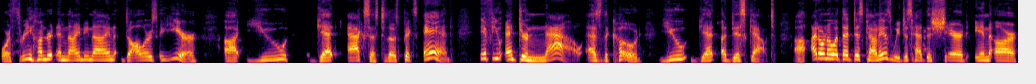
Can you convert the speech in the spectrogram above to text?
or $399 a year, uh, you get access to those picks. And if you enter now as the code, you get a discount. Uh, I don't know what that discount is. We just had this shared in our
